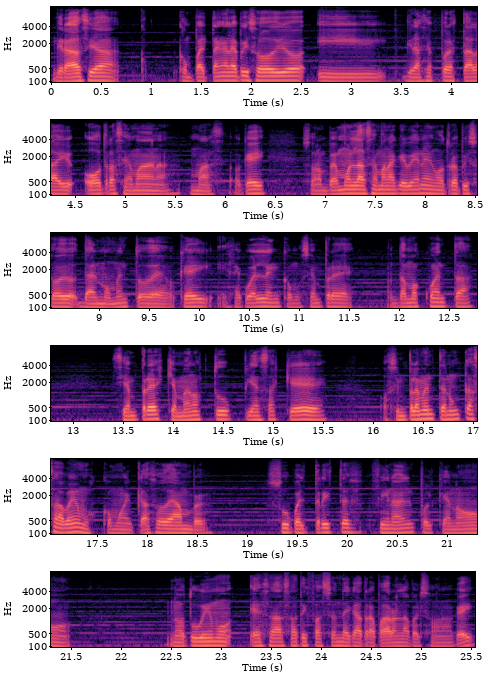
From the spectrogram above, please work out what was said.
gracias. Compartan el episodio y gracias por estar ahí otra semana más, ¿ok? So, nos vemos la semana que viene en otro episodio del momento de, ¿ok? Y recuerden, como siempre nos damos cuenta, siempre es que menos tú piensas que es o simplemente nunca sabemos, como en el caso de Amber. Súper triste final porque no, no tuvimos esa satisfacción de que atraparon la persona, ¿ok?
